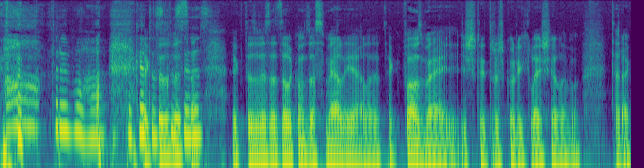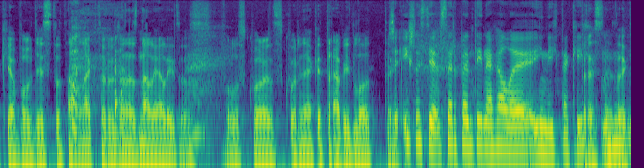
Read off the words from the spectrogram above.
Oh, preboha, takáto tak skúsenosť. Sa, tak to sme sa celkom zasmiali, ale tak potom sme aj išli trošku rýchlejšie, lebo tá rakia bol des totálna, ktorú za nás naliali, to bolo skôr, skôr nejaké travidlo. Tak... Že išli ste v serpentínach, ale iných takých. Presne, mm-hmm. tak.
